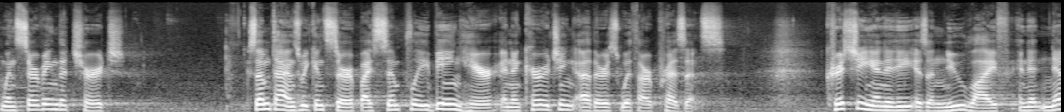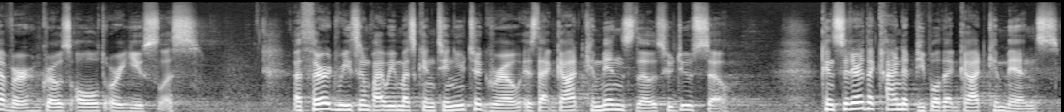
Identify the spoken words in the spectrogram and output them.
when serving the church, sometimes we can serve by simply being here and encouraging others with our presence. Christianity is a new life and it never grows old or useless. A third reason why we must continue to grow is that God commends those who do so. Consider the kind of people that God commends.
